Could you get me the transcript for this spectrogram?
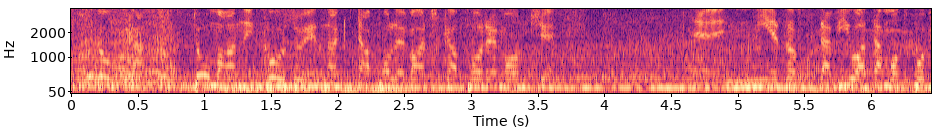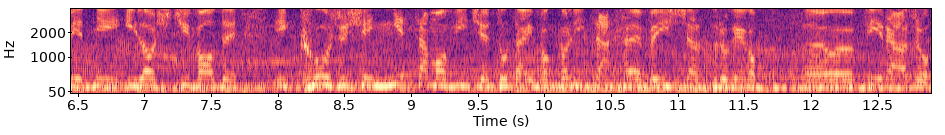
Sówka. Tumany kurzu, jednak ta polewaczka po remoncie nie zostawiła tam odpowiedniej ilości wody i kurzy się niesamowicie tutaj w okolicach e, wyjścia z drugiego e, wirażu,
